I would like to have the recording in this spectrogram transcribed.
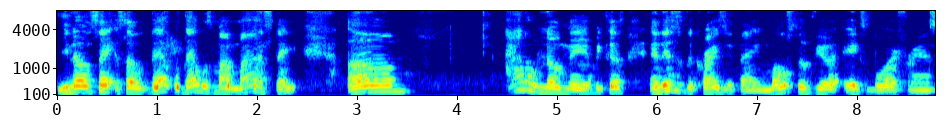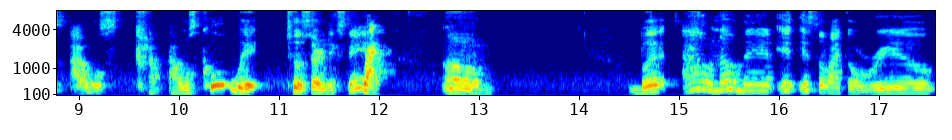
You know what I'm saying? So that that was my mind state. Um I don't know, man, because and this is the crazy thing. Most of your ex boyfriends, I was I was cool with to a certain extent, right? Um, but I don't know, man. It, it's a, like a real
